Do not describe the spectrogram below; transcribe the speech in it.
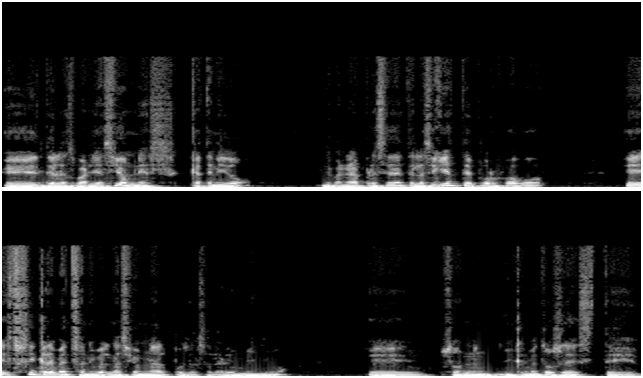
eh, de las variaciones que ha tenido de manera precedente. La siguiente, por favor. Eh, estos incrementos a nivel nacional, pues del salario mínimo, son incrementos este,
